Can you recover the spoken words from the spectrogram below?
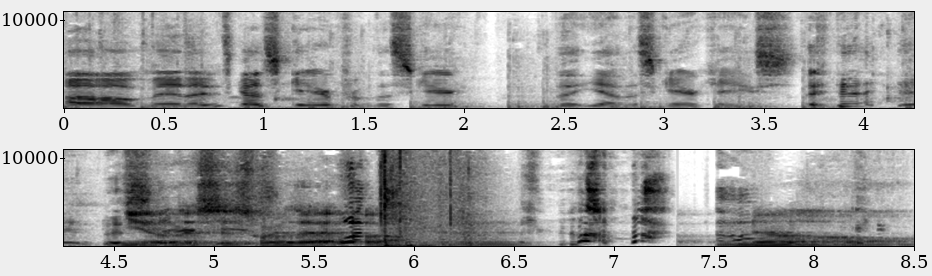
Oh man, I just got scared from the scare. The yeah, the staircase. the Yo, this is where that What fucking. No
